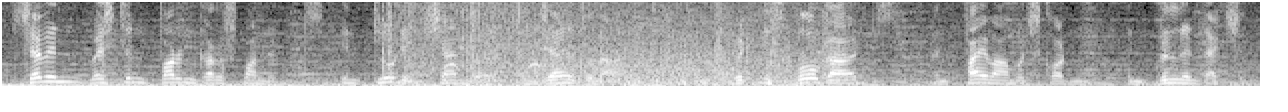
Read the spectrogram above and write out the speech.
Seven Western foreign correspondents, including Schanberg and Janatullah, witnessed four guards and five armored squadron in brilliant action.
